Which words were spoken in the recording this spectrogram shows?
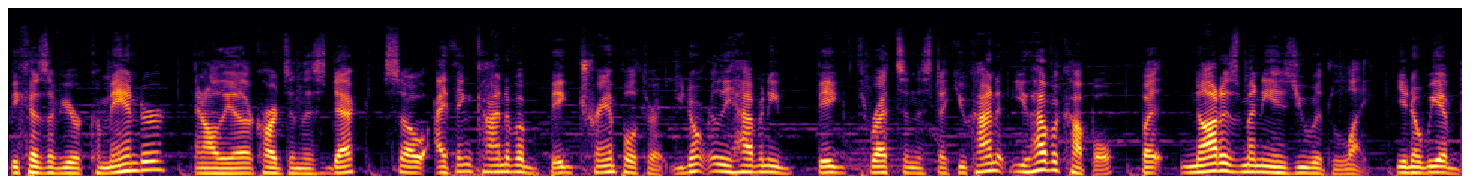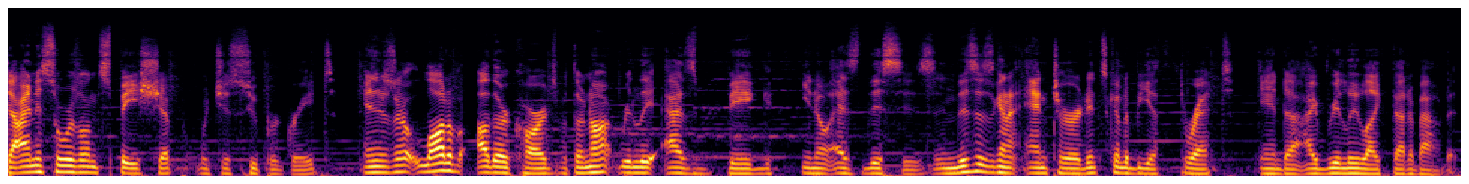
because of your commander and all the other cards in this deck. So I think kind of a big trample threat. You don't really have any big threats in this deck. You kind of, you have a couple, but not as many as you would like. You know, we have dinosaurs on spaceship, which is super great. And there's a lot of other cards, but they're not really as big, you know, as this is. And this is going to enter and it's going to be a threat. And uh, I really like that about it.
